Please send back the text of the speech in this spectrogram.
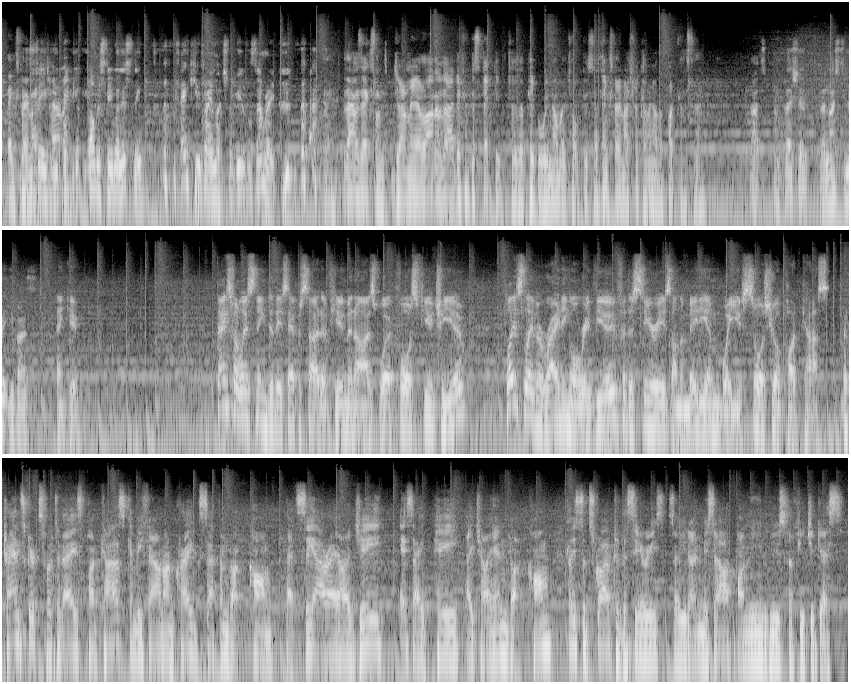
Thanks very much. Steve, you, you obviously were listening. Thank you very much for a beautiful summary. that was excellent, Jeremy. A lot of uh, different perspective to the people we normally talk to. So thanks very much for coming on the podcast today. That's a pleasure. Uh, nice to meet you both. Thank you. Thanks for listening to this episode of Humanized Workforce Future You. Please leave a rating or review for the series on the medium where you source your podcast. The transcripts for today's podcast can be found on craigsaphin.com. That's C R A I G S A P H I N.com. Please subscribe to the series so you don't miss out on the interviews for future guests.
